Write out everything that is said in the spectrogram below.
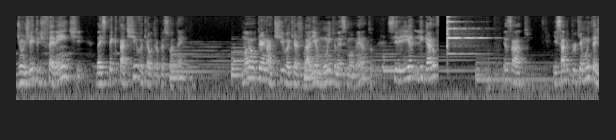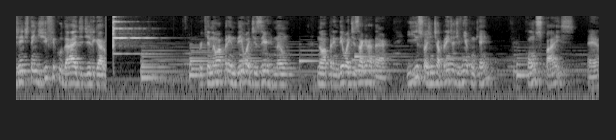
de um jeito diferente da expectativa que a outra pessoa tem. Uma alternativa que ajudaria muito nesse momento seria ligar o Exato. E sabe por que muita gente tem dificuldade de ligar o Porque não aprendeu a dizer não, não aprendeu a desagradar. E isso a gente aprende, adivinha com quem? Com os pais. É.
